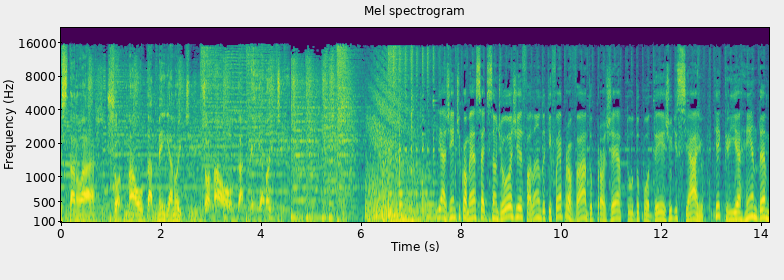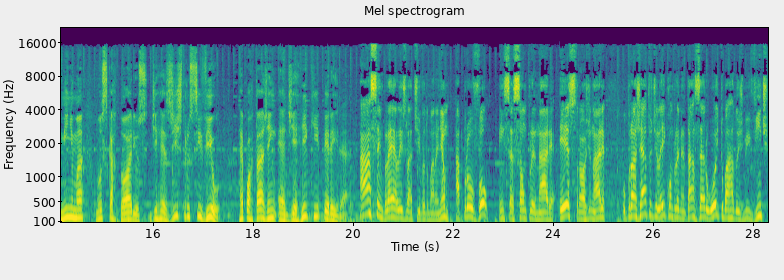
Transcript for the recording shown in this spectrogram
Está no ar, Jornal da Meia-Noite. Jornal da Meia-Noite. E a gente começa a edição de hoje falando que foi aprovado o projeto do Poder Judiciário que cria renda mínima nos cartórios de registro civil. Reportagem é de Henrique Pereira. A Assembleia Legislativa do Maranhão aprovou em sessão plenária extraordinária o projeto de lei complementar 08/2020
